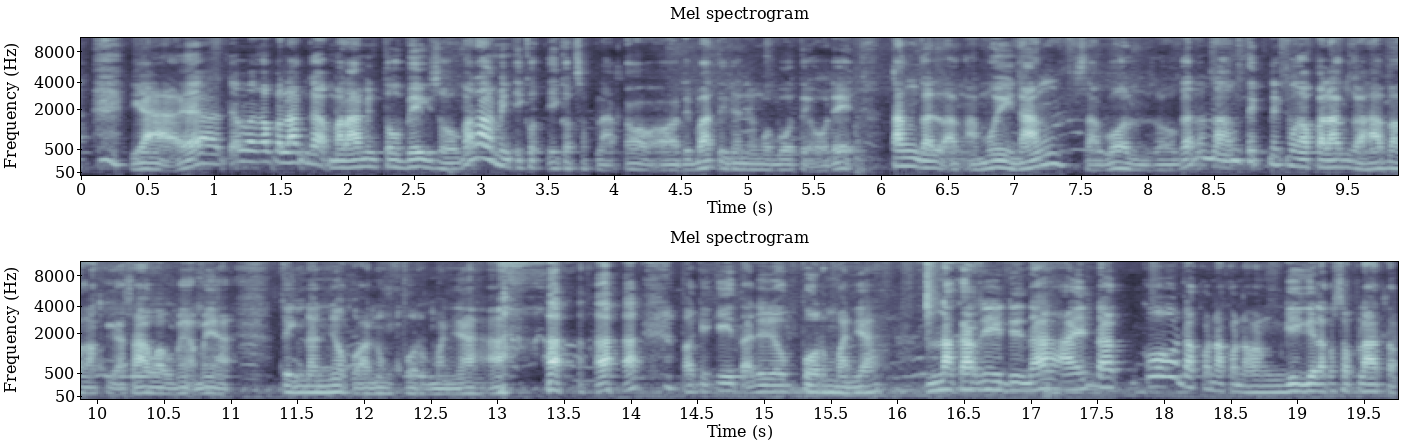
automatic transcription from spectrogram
yeah, yeah, nga palangga, maraming tubig. So, maraming ikot-ikot sa plato. O, di ba? Tingnan yung mabuti. O, di, tanggal ang amoy ng sabon. So, ganun lang ang technique mga palangga habang aking asawa maya-maya. Tingnan nyo kung anong forma niya. Pagkikita nyo yung forma niya. Nakaready na. Ay, nako, nako, nako, nako. Gigil ako sa plato.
